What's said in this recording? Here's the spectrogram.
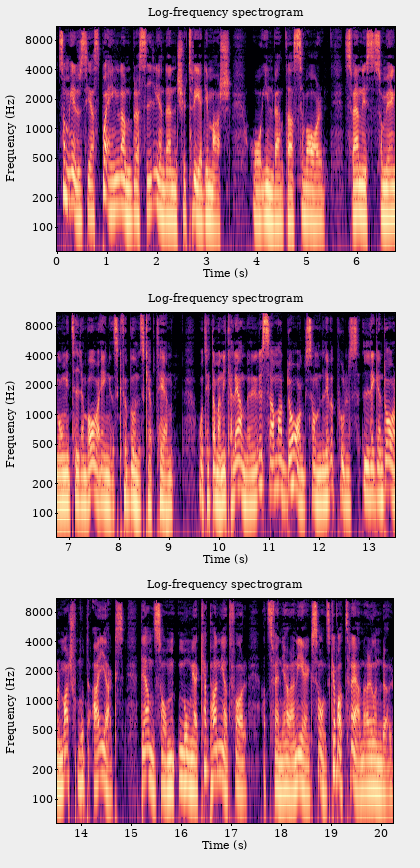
som hedersgäst på England-Brasilien den 23 mars och invänta svar. Svennis, som ju en gång i tiden var engelsk förbundskapten. Och tittar man i kalendern är det samma dag som Liverpools legendarmatch mot Ajax, den som många kampanjat för att Sven-Göran Eriksson ska vara tränare under.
